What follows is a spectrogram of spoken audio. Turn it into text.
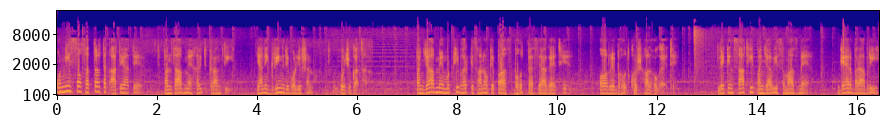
1970 तक आते आते पंजाब में हरित क्रांति, यानी ग्रीन रिवॉल्यूशन, हो चुका था। पंजाब में मुट्ठी भर किसानों के पास बहुत पैसे आ गए थे और वे बहुत खुशहाल हो गए थे। लेकिन साथ ही पंजाबी समाज में गैर बराबरी,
